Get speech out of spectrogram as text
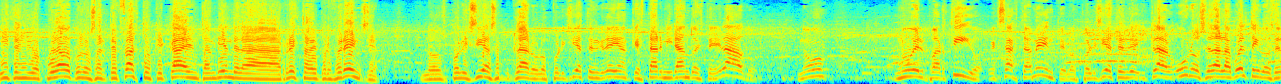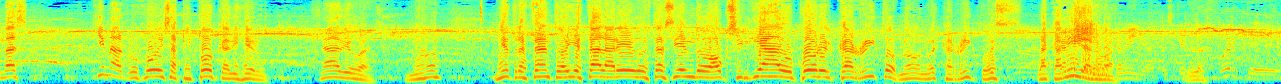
y tenido cuidado con los artefactos que caen también de la recta de preferencia. Los policías, claro, los policías tendrían que estar mirando este lado, ¿no? No el partido, exactamente. Los policías tendrían, y claro, uno se da la vuelta y los demás ¿Quién arrojó esa pipoca? Dijeron. Nadie más, ¿no? Mientras tanto, ahí está Laredo, está siendo auxiliado por el carrito. No, no es carrito, es la camilla La nomás. camilla. Que La- fue fuerte.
